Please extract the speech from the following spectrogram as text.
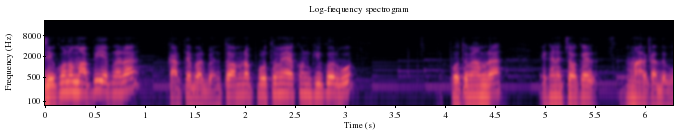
যে কোনো মাপই আপনারা কাটতে পারবেন। তো আমরা প্রথমে এখন কি করব? প্রথমে আমরা এখানে চকের মার্কা দেব।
